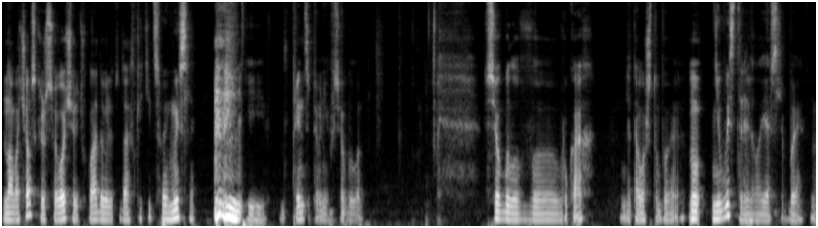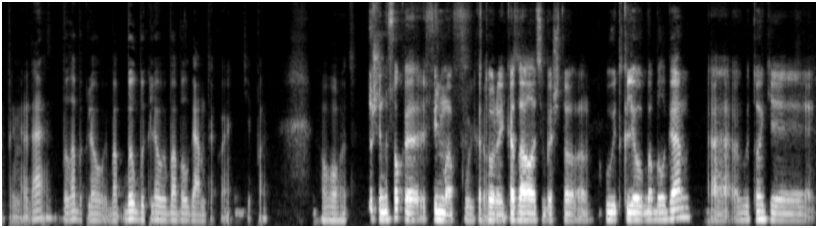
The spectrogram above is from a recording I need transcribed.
Но Вачовски же, в свою очередь, вкладывали туда какие-то свои мысли. и, в принципе, у них все было... Все было в, руках для того, чтобы, ну, не выстрелило, если бы, например, да, была бы клевый, был бы клевый баблгам такой, типа, вот. Слушай, ну сколько фильмов, Культовый. которые, казалось бы, что будет клевый баблгам, а в итоге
